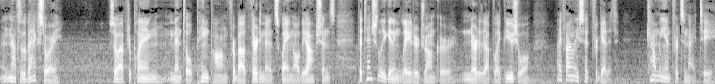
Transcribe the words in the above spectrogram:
And now to the backstory. So, after playing mental ping pong for about 30 minutes, weighing all the options, potentially getting laid or drunk or nerded up like usual, I finally said, forget it. Count me in for tonight, T.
